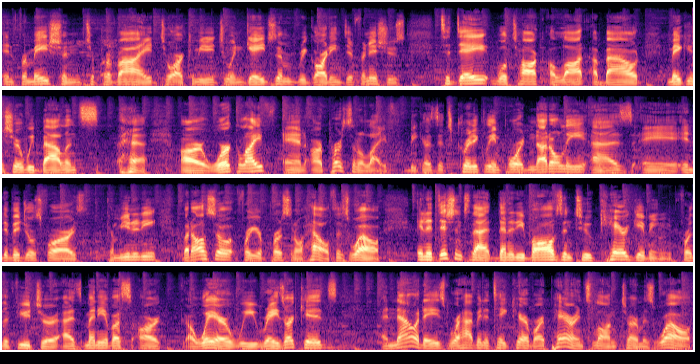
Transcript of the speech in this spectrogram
information to provide to our community to engage them regarding different issues. Today, we'll talk a lot about making sure we balance our work life and our personal life because it's critically important not only as a, individuals for our community but also for your personal health as well in addition to that then it evolves into caregiving for the future as many of us are aware we raise our kids and nowadays we're having to take care of our parents long term as well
